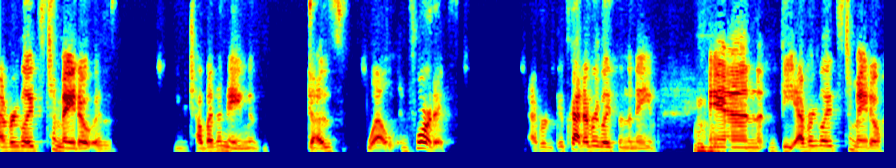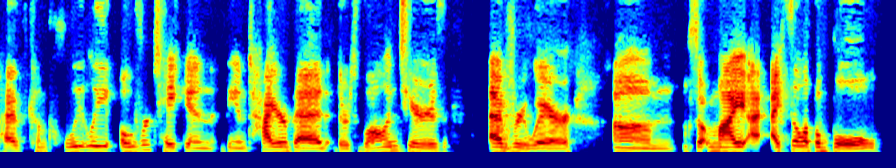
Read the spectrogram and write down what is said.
Everglades tomato is, you can tell by the name, it does well in Florida. It's, ever, it's got Everglades in the name. Mm-hmm. And the Everglades tomato has completely overtaken the entire bed. There's volunteers everywhere. Um, so my I fill up a bowl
